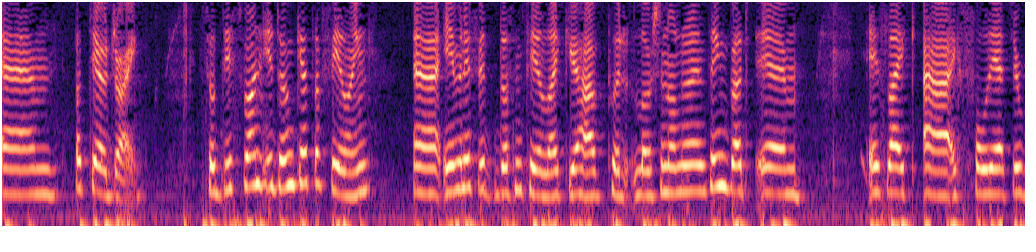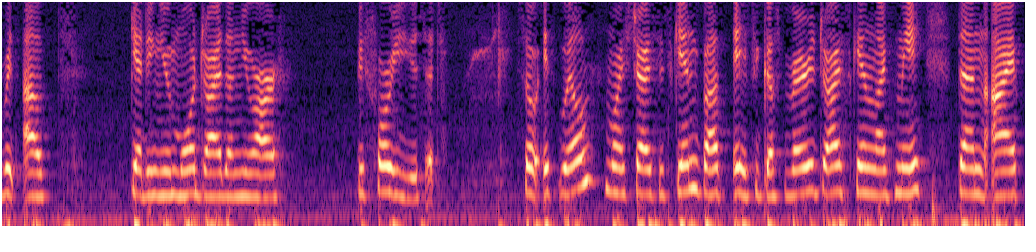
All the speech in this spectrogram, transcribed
um, but they're drying. So this one you don't get the feeling, uh, even if it doesn't feel like you have put lotion on or anything, but um, it's like uh, exfoliator without getting you more dry than you are before you use it. So it will moisturize your skin, but if you got very dry skin like me, then I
